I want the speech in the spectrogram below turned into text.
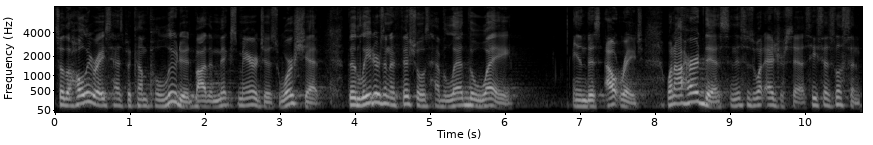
So the holy race has become polluted by the mixed marriages. Worse yet, the leaders and officials have led the way in this outrage. When I heard this, and this is what Ezra says, he says, Listen,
